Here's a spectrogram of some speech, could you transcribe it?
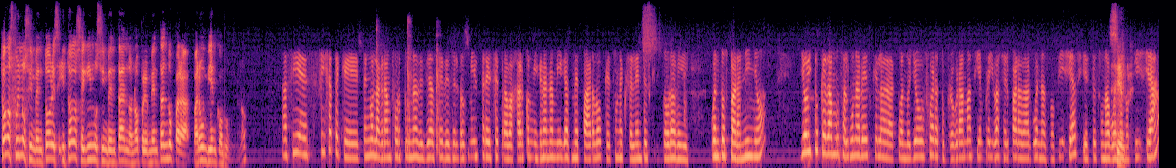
Todos fuimos inventores y todos seguimos inventando, ¿no? Pero inventando para, para un bien común, ¿no? Así es. Fíjate que tengo la gran fortuna desde hace, desde el 2013, trabajar con mi gran amiga Esme Pardo, que es una excelente escritora de cuentos para niños. Yo y tú quedamos alguna vez que la, cuando yo fuera a tu programa siempre iba a ser para dar buenas noticias y esta es una buena Siempre. noticia.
